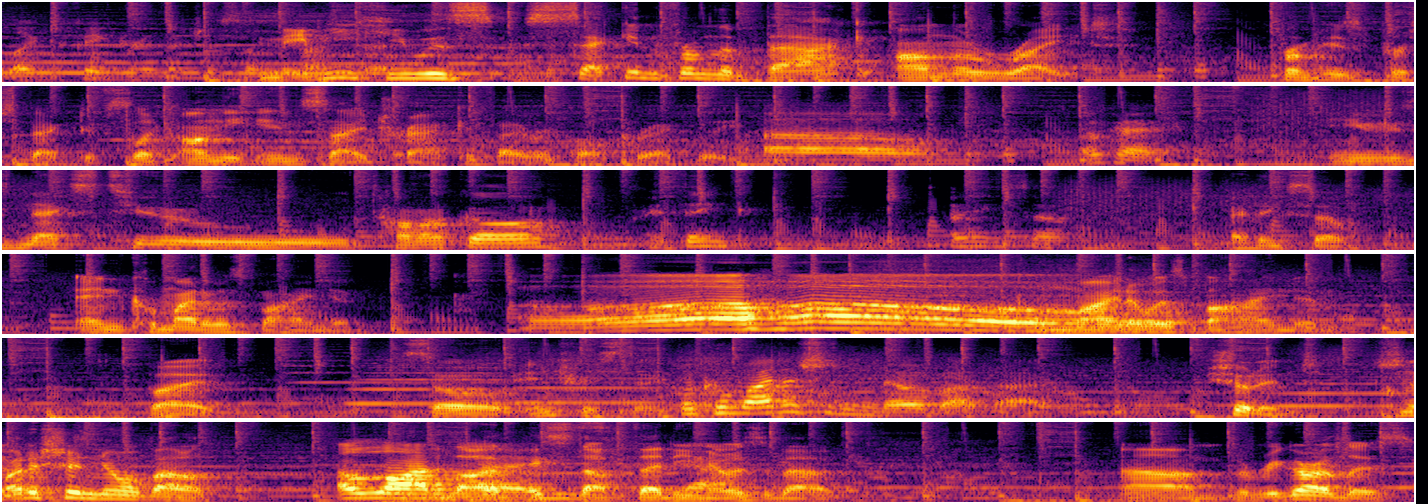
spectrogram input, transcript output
like finger that just like, maybe he was second from the back on the right from his perspective. So like on the inside track, if I recall correctly. Oh, okay. He was next to Tanaka, I think. I think so. I think so. And Komaeda was behind him. Oh. Komaeda was behind him. But so interesting. But Komaeda shouldn't know about that. Shouldn't. Komaeda shouldn't know about A lot a of lot of the stuff that he Yeah. knows about. Um, but regardless.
